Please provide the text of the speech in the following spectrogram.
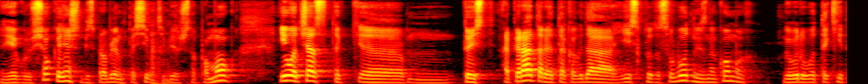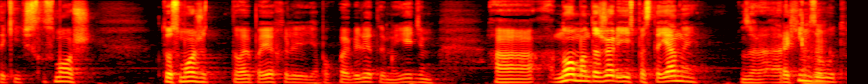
Я говорю, все, конечно, без проблем, спасибо тебе, что помог. И вот сейчас, так, э, то есть оператор это когда есть кто-то свободный, из знакомых, говорю, вот такие-такие числа сможешь, кто сможет, давай поехали, я покупаю билеты, мы едем. А, но монтажер есть постоянный, Рахим зовут,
